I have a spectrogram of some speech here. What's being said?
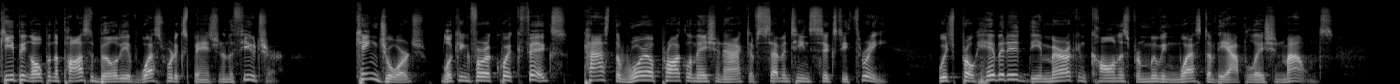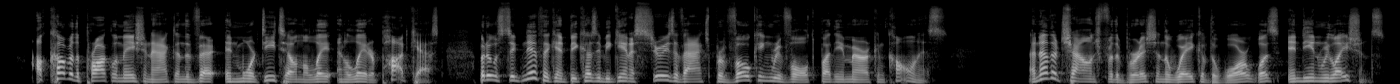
keeping open the possibility of westward expansion in the future. King George, looking for a quick fix, passed the Royal Proclamation Act of 1763, which prohibited the American colonists from moving west of the Appalachian Mountains. I'll cover the Proclamation Act in, the in more detail in, late, in a later podcast, but it was significant because it began a series of acts provoking revolt by the American colonists. Another challenge for the British in the wake of the war was Indian relations.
